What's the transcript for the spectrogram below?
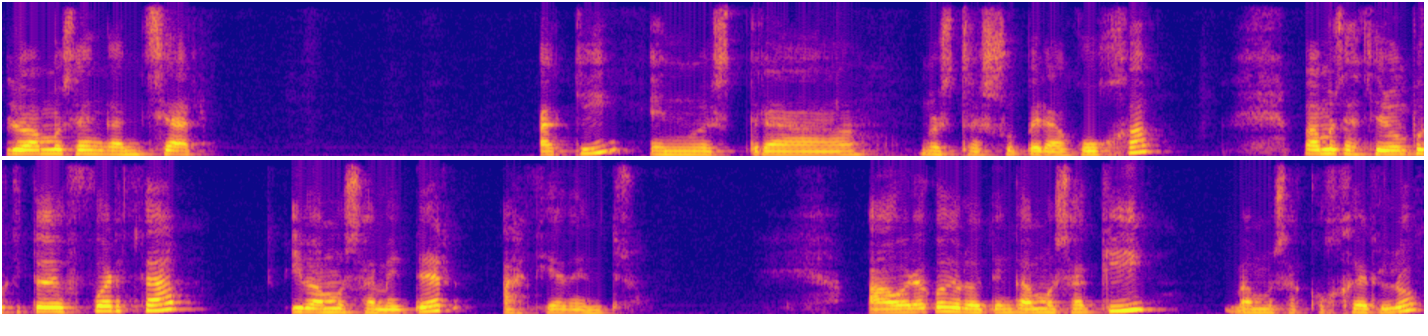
Lo vamos a enganchar aquí en nuestra, nuestra super aguja. Vamos a hacer un poquito de fuerza y vamos a meter hacia adentro. Ahora cuando lo tengamos aquí, vamos a cogerlo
